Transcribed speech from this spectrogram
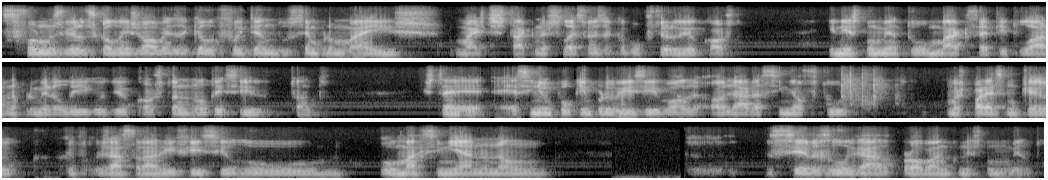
se formos ver os escalões jovens, aquele que foi tendo sempre mais, mais destaque nas seleções acabou por ser o Diego Costa. E neste momento o Max é titular na Primeira Liga o Diego Costa não tem sido. Portanto, isto é, é assim um pouco imprevisível olhar assim ao futuro, mas parece-me que, que, já será difícil o, o Maximiano não ser relegado para o banco neste momento.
